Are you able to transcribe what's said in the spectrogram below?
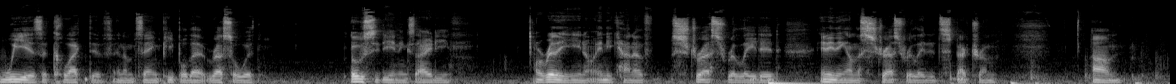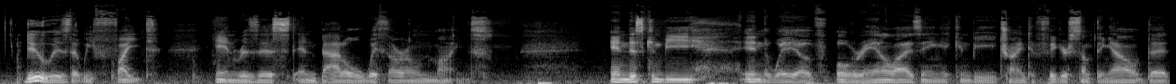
we as a collective, and I'm saying people that wrestle with OCD and anxiety or really, you know, any kind of stress related, anything on the stress related spectrum, um, do is that we fight and resist and battle with our own minds. And this can be in the way of overanalyzing, it can be trying to figure something out that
